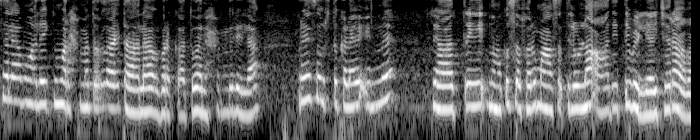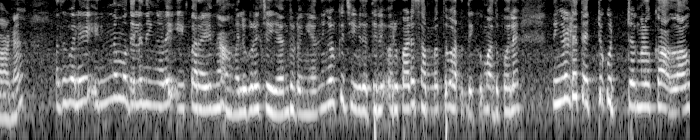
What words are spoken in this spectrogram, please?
അസ്സലാമു അലൈക്കും വറഹമത്തല്ലാഹി താല വബർക്കാത്തു അലഹമില്ല പ്രിയ സുഹൃത്തുക്കളെ ഇന്ന് രാത്രി നമുക്ക് സഫർ മാസത്തിലുള്ള ആദ്യത്തെ വെള്ളിയാഴ്ച രാവാണ്. അതുപോലെ ഇന്ന് മുതൽ നിങ്ങൾ ഈ പറയുന്ന അമലുകൾ ചെയ്യാൻ തുടങ്ങിയാൽ നിങ്ങൾക്ക് ജീവിതത്തിൽ ഒരുപാട് സമ്പത്ത് വർദ്ധിക്കും. അതുപോലെ നിങ്ങളുടെ തെറ്റു കുറ്റങ്ങളൊക്കെ അള്ളാഹു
